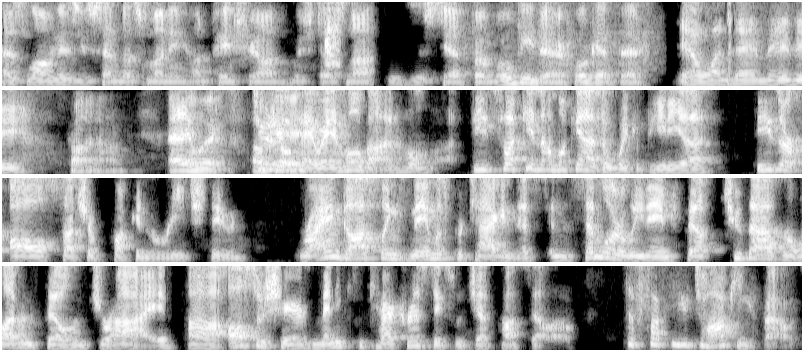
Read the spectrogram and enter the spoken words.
as long as you send us money on Patreon, which does not exist yet, but we'll be there. We'll get there. yeah one day maybe Probably not. Anyway, Dude, okay. okay. wait, hold on, hold on. These fucking, I'm looking at the Wikipedia. These are all such a fucking reach, dude. Ryan Gosling's nameless protagonist in the similarly named 2011 film Drive uh, also shares many key characteristics with Jef Costello. What the fuck are you talking about?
